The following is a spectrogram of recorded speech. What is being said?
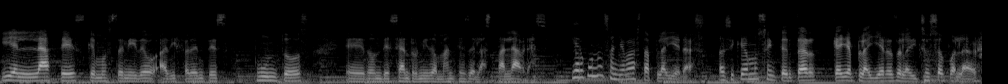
y enlaces que hemos tenido a diferentes puntos eh, donde se han reunido amantes de las palabras. Y algunos han llevado hasta playeras, así que vamos a intentar que haya playeras de la dichosa palabra.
